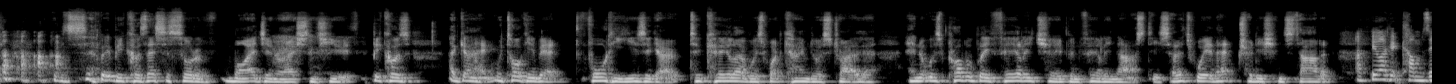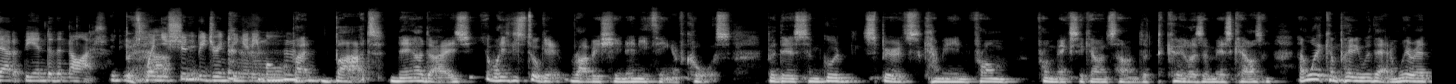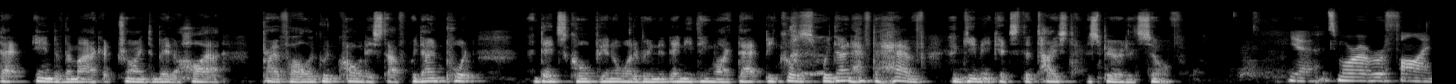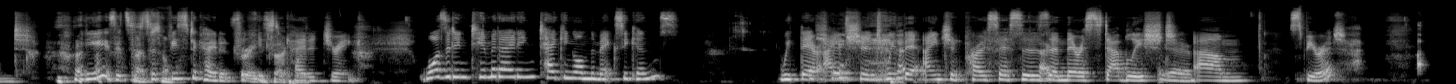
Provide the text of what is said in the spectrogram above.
because that's just sort of my generation's youth. Because again, we're talking about 40 years ago, tequila was what came to Australia and it was probably fairly cheap and fairly nasty. So that's where that tradition started. I feel like it comes out at the end of the night is when you shouldn't be drinking anymore. But but nowadays, well, you can still get rubbish in anything, of course. But there's some good spirits coming in from from Mexico and so on, the tequilas and mezcals, and, and we're competing with that, and we're at that end of the market, trying to be the higher profile, the good quality stuff. We don't put a dead scorpion or whatever in it, anything like that, because we don't have to have a gimmick. It's the taste of the spirit itself. yeah, it's more a refined, It is. It's a Perhaps some- sophisticated drink. sophisticated drink. Was it intimidating taking on the Mexicans? With their ancient, with their ancient processes and their established Yeah. um, spirit.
